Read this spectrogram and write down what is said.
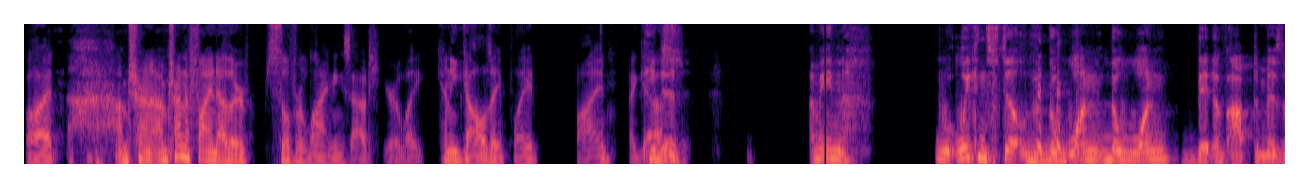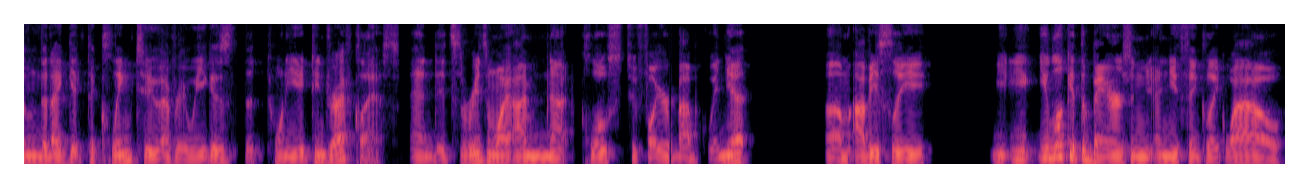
But I'm trying to I'm trying to find other silver linings out here. Like Kenny Golladay played fine, I guess. He did. I mean, we can still the, one the one bit of optimism that I get to cling to every week is the 2018 draft class, and it's the reason why I'm not close to fire Bob Quinn yet. Um, obviously, you you look at the Bears and and you think like, wow,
